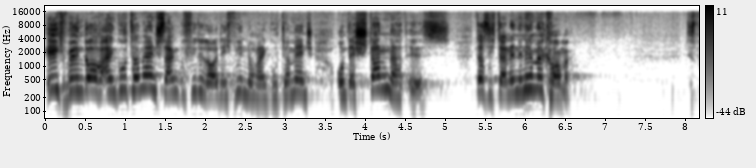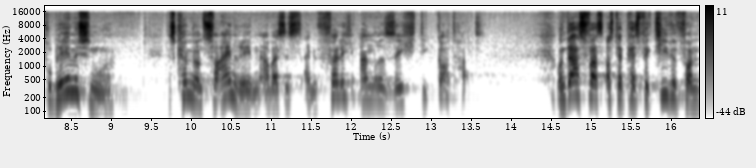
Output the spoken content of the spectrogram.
Ich bin doch ein guter Mensch, sagen viele Leute, ich bin doch ein guter Mensch. Und der Standard ist, dass ich dann in den Himmel komme. Das Problem ist nur, das können wir uns zwar einreden, aber es ist eine völlig andere Sicht, die Gott hat. Und das, was aus der Perspektive von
